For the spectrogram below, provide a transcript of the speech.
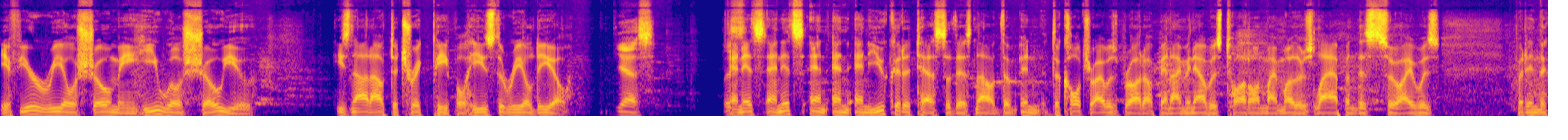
if you're real, show me, he will show you. He's not out to trick people. He's the real deal yes. And it's and it's and and and you could attest to this now the in the culture I was brought up in I mean I was taught on my mother's lap and this so I was but in the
